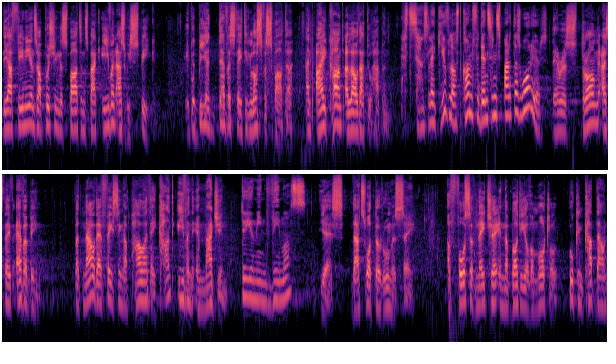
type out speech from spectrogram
The Athenians are pushing the Spartans back even as we speak. It would be a devastating loss for Sparta, and I can't allow that to happen. It sounds like you've lost confidence in Sparta's warriors. They're as strong as they've ever been. But now they're facing a power they can't even imagine. Do you mean Deimos? Yes, that's what the rumors say. A force of nature in the body of a mortal who can cut down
